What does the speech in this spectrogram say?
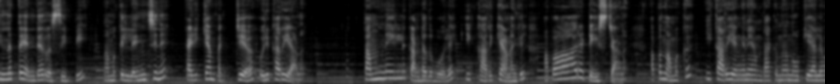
ഇന്നത്തെ എന്റെ റെസിപ്പി നമുക്ക് ലഞ്ചിന് കഴിക്കാൻ പറ്റിയ ഒരു കറിയാണ്. തമ്മനെയിൽ കണ്ടതുപോലെ ഈ കറിക്കാണെങ്കിൽ അപാര ടേസ്റ്റാണ് അപ്പം നമുക്ക് ഈ കറി എങ്ങനെയാണ് ഉണ്ടാക്കുന്നത് നോക്കിയാലോ?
